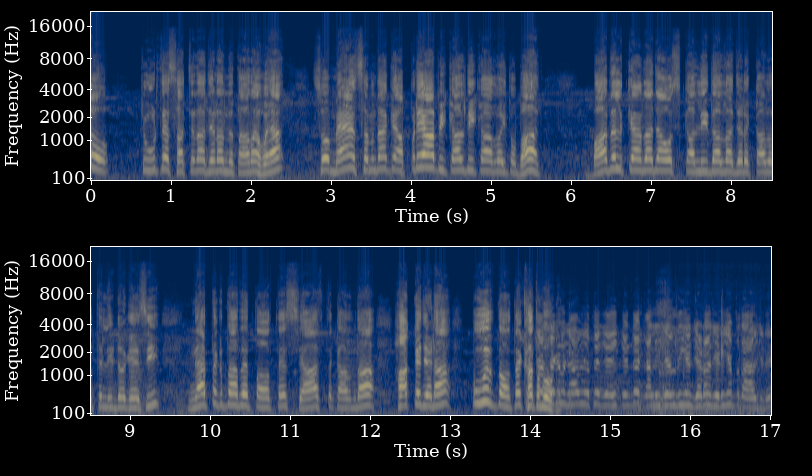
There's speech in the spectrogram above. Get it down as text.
ਉਹ ਝੂਠ ਤੇ ਸੱਚ ਦਾ ਜਿਹੜਾ ਨਤਾਰਾ ਹੋਇਆ ਸੋ ਮੈਂ ਸਮਝਦਾ ਕਿ ਆਪਣੇ ਆਪ ਹੀ ਕੱਲ ਦੀ ਕਾਰਵਾਈ ਤੋਂ ਬਾਅਦ ਬਾਦਲ ਕਿਆਂ ਦਾ ਜਾਂ ਉਸ ਅਕਾਲੀ ਦਲ ਦਾ ਜਿਹੜੇ ਕੱਲ ਉੱਥੇ ਲੀਡਰ ਗਏ ਸੀ ਨੈਤਿਕਤਾ ਦੇ ਤੌਰ ਤੇ ਸਿਆਸਤ ਕਰਨ ਦਾ ਹੱਕ ਜਿਹੜਾ ਪੂਰਨ ਤੌਰ ਤੇ ਖਤਮ ਹੋ ਗਿਆ। ਸਿੰਘ ਸਾਹਿਬ ਵੀ ਉੱਥੇ ਗਏ ਸੀ, ਕਹਿੰਦੇ ਅਕਾਲੀ ਦਲ ਦੀਆਂ ਜੜਾਂ ਜਿਹੜੀਆਂ ਪਤਾਲ ਚ ਨੇ।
